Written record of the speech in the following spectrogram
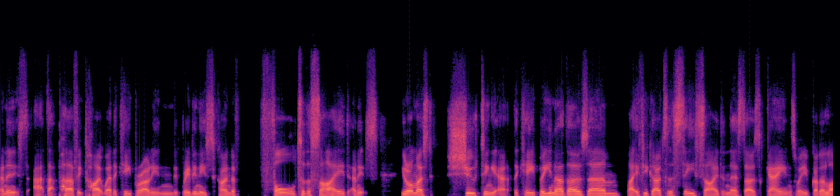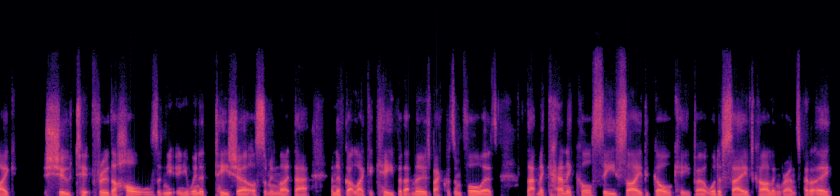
And then it's at that perfect height where the keeper only really needs to kind of fall to the side and it's you're almost shooting it at the keeper. You know those um like if you go to the seaside and there's those games where you've got to like shoot it through the holes and you, and you win a t-shirt or something like that and they've got like a keeper that moves backwards and forwards that mechanical seaside goalkeeper would have saved Karlan Grant's penalty.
